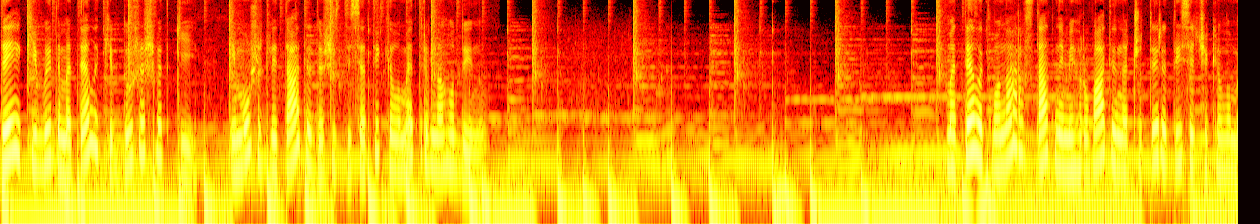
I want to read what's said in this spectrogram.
Деякі види метеликів дуже швидкі і можуть літати до 60 км на годину. Метелик Монарх здатний мігрувати на 4000 км.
